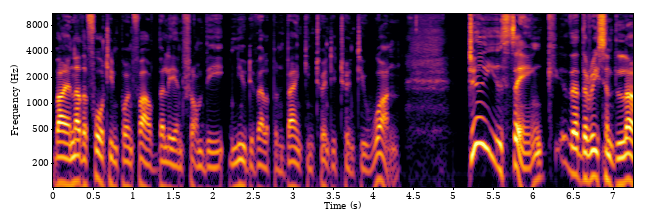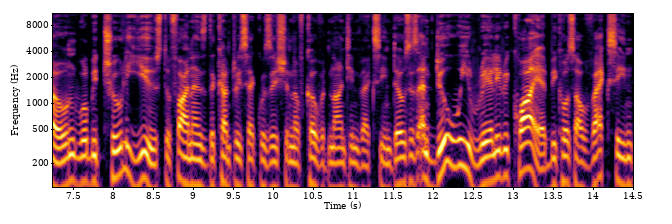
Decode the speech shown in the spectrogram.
by another 14.5 billion from the New Development Bank in 2021. Do you think that the recent loan will be truly used to finance the country's acquisition of COVID 19 vaccine doses? And do we really require it because our vaccine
